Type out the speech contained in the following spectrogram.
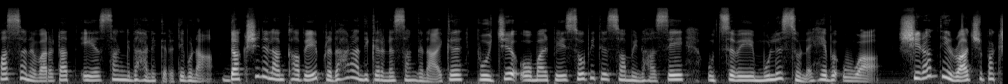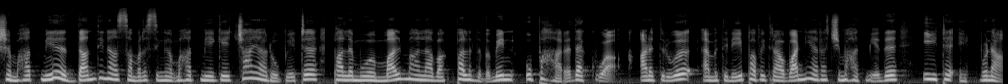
පස්වන වරටත් එය සංවිධානය කර තිබුණා. දක්ෂිණ ලංකාවේ ප්‍රධාන අධිකරණ සංඝනායක පූජ්‍ය ඕමල්පේ සෝපිත ස්වාමීන් වහන්සේ උත්සවයේ මුලසුන හෙබ වූවා. ශිරන්ති රාජපක්ෂ මහත්මිය දන්දිනා සමරසිංහ මහත්මියගේ ඡායාරූපයට පළමුව මල්මාලාවක් පළඳවමින් උපහාර දැක්වුවා. අනතුරුව ඇමතිනේ පවිත්‍රා වන්නියාරච්චි මහත්මියද ඊට එක් වුණා.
